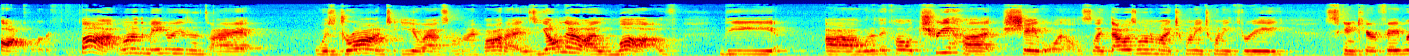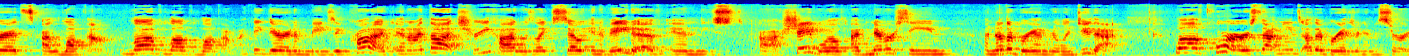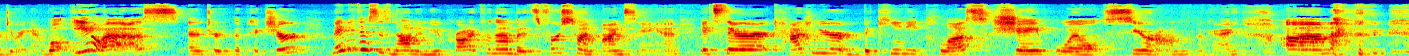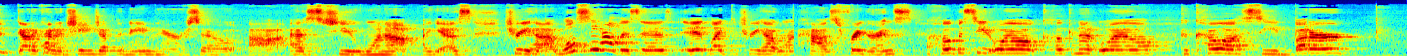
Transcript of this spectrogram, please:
awkward. But one of the main reasons I was drawn to EOS on Ibotta is y'all know I love the uh, what are they called? Tree Hut shave oils. Like that was one of my 2023 skincare favorites. I love them. Love, love, love them. I think they're an amazing product. And I thought Tree Hut was like so innovative in these uh, shave oils. I've never seen another brand really do that. Well, of course, that means other brands are going to start doing it. Well, EOS entered the picture. Maybe this is not a new product for them, but it's the first time I'm seeing it. It's their Cashmere Bikini Plus Shave Oil Serum, okay? Um, gotta kind of change up the name there, so uh, as to one up, I guess. Tree Hut. We'll see how this is. It, like the Tree Hut one, has fragrance. Jojoba seed oil, coconut oil, cocoa seed butter,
